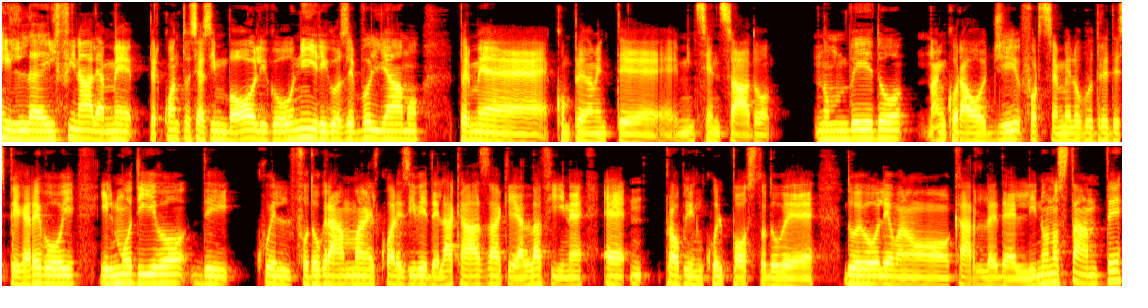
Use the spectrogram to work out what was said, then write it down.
il, il, finale a me, per quanto sia simbolico, onirico, se vogliamo, per me è completamente insensato. Non vedo ancora oggi, forse me lo potrete spiegare voi, il motivo di quel fotogramma nel quale si vede la casa che alla fine è proprio in quel posto dove, dove volevano Carl ed Ellie, nonostante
